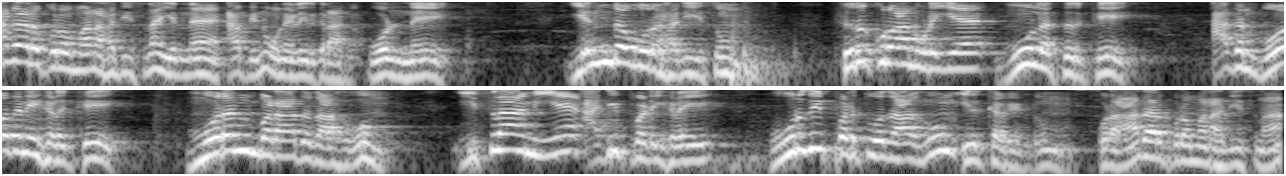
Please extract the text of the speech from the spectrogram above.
ஆதாரப்பூர்வமான ஹதீஸ்னா என்ன அப்படின்னு ஒன்று எழுதியிருக்கிறாங்க. ஒன்று எந்த ஒரு ஹதீஸும் திருக்குறானுடைய மூலத்திற்கு அதன் போதனைகளுக்கு முரண்படாததாகவும் இஸ்லாமிய அடிப்படைகளை உறுதிப்படுத்துவதாகவும் இருக்க வேண்டும். ஒரு ஆதாரபூர்வமான ஹதீஸ்னா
